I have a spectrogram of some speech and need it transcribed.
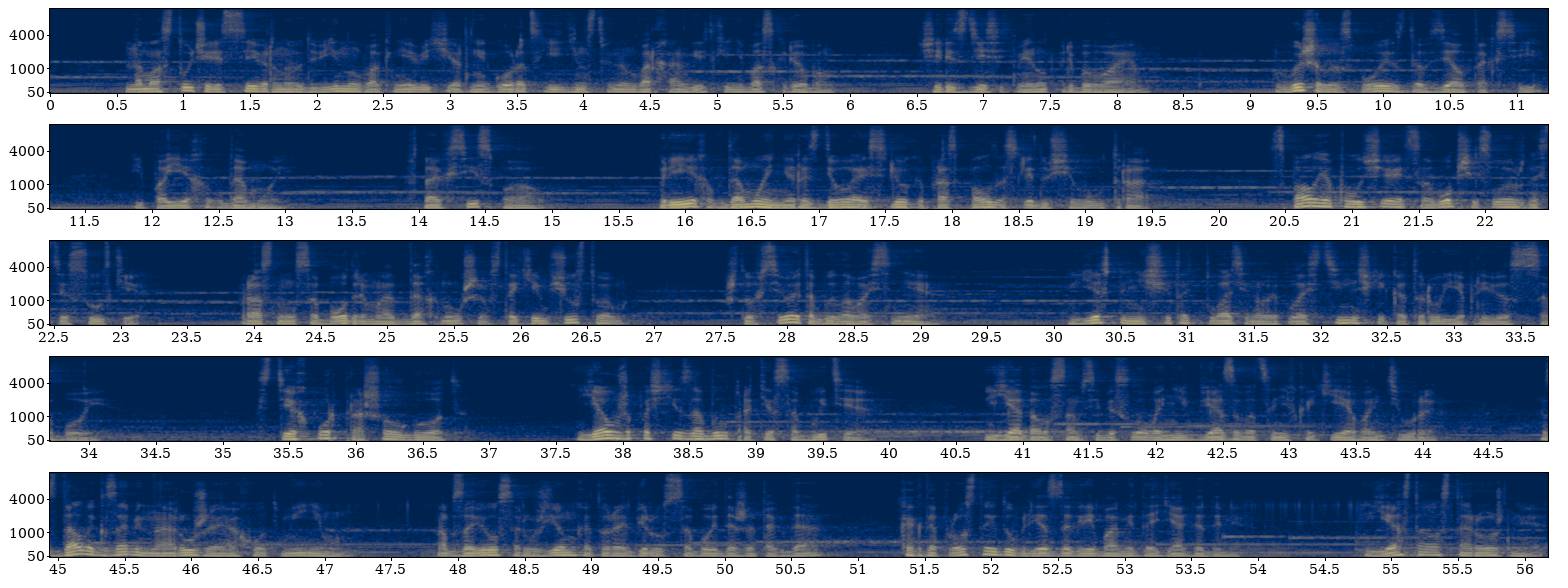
На мосту через Северную Двину в окне вечерний город с единственным в Архангельске небоскребом. Через 10 минут прибываем. Вышел из поезда, взял такси – и поехал домой. В такси спал. Приехав домой, не раздеваясь, лег и проспал до следующего утра. Спал я, получается, в общей сложности сутки. Проснулся бодрым и отдохнувшим, с таким чувством, что все это было во сне. Если не считать платиновой пластиночки, которую я привез с собой. С тех пор прошел год. Я уже почти забыл про те события, я дал сам себе слово не ввязываться ни в какие авантюры. Сдал экзамен на оружие и охот минимум. Обзавелся ружьем, которое беру с собой даже тогда, когда просто иду в лес за грибами да ягодами. Я стал осторожнее.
